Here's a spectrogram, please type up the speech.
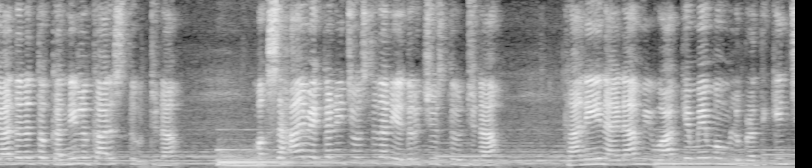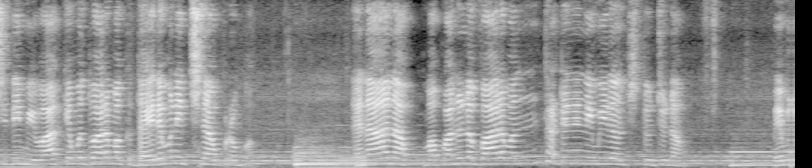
వేదనతో కన్నీళ్ళు కారుస్తూ ఉంటున్నాం. మాకు సహాయం ఎక్కడి నుంచి వస్తుందని ఎదురు చూస్తూ ఉంటున్నాం. కానీ నాయన మీ వాక్యమే మమ్మల్ని బ్రతికించింది. మీ వాక్యము ద్వారా మాకు ధైర్యమునిచ్చినావు ప్రభు. నైనా నా మా పనుల భారం అంతటిని నీ మీద ఉంచుతుంటున్నాం మేము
